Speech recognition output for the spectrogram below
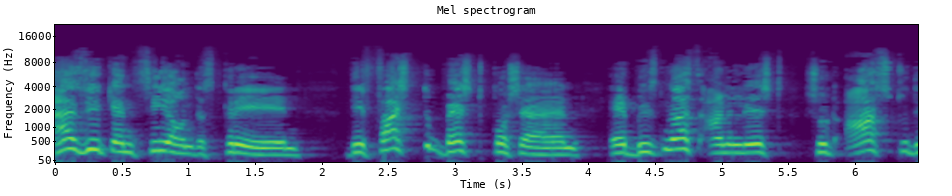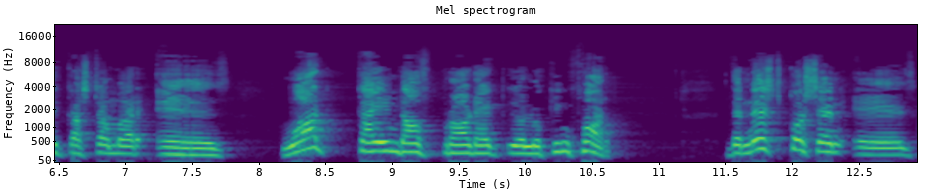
As you can see on the screen, the first best question a business analyst should ask to the customer is what kind of product you're looking for. The next question is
